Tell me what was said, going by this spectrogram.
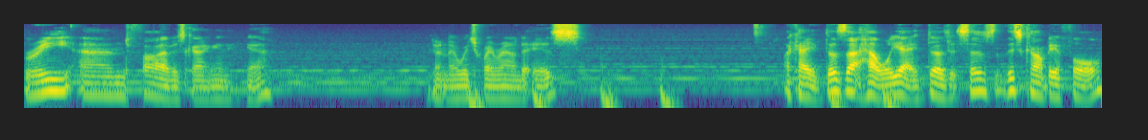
Three and five is going in here. I don't know which way around it is. Okay, does that help? Well, yeah, it does. It says that this can't be a four.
